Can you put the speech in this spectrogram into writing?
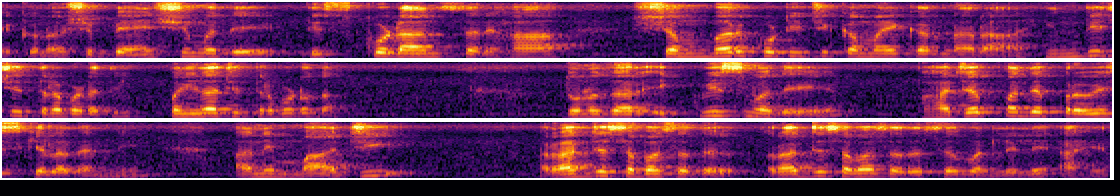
एकोणीसशे ब्याऐंशीमध्ये डिस्को डान्सर हा शंभर कोटीची कमाई करणारा हिंदी चित्रपटातील पहिला चित्रपट होता. दोन हजार एकवीसमध्ये भाजपमध्ये प्रवेश केला त्यांनी आणि माजी राज्यसभा सद राज्यसभा सदस्य बनलेले आहेत.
